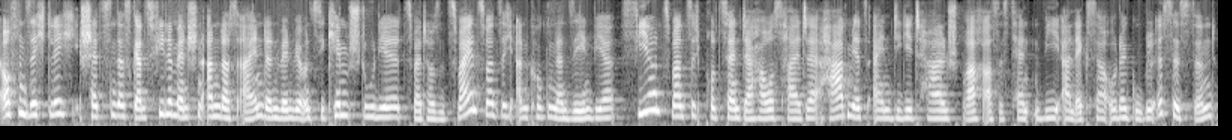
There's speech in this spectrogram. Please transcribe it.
offensichtlich schätzen das ganz viele Menschen anders ein, denn wenn wir uns die Kim-Studie 2022 angucken, dann sehen wir, 24 Prozent der Haushalte haben jetzt einen digitalen Sprachassistenten wie Alexa oder Google Assistant.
